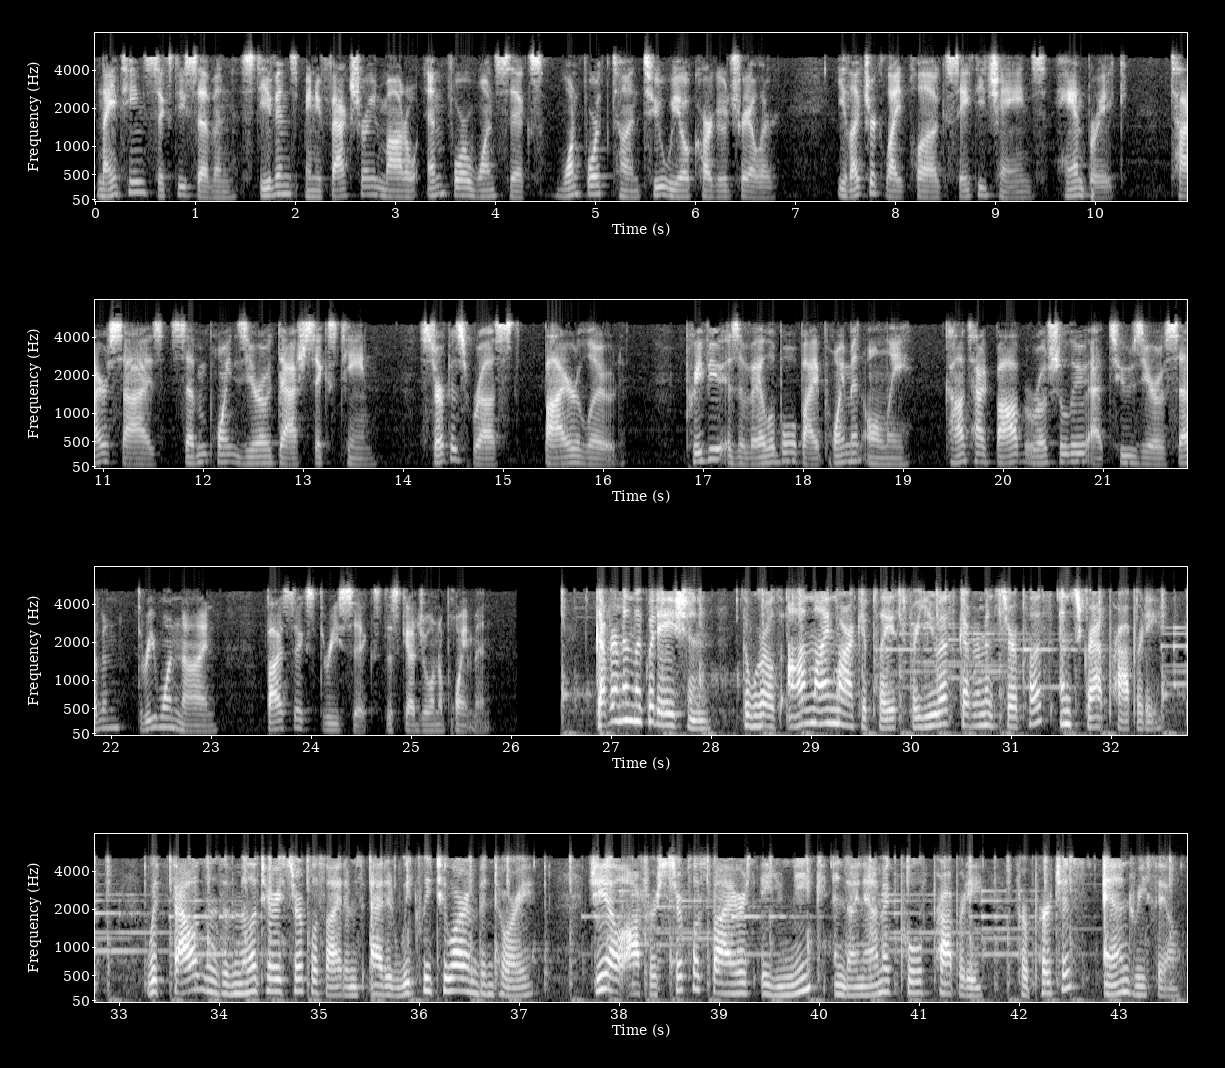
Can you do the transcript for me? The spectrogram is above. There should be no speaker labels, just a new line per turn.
1967 Stevens Manufacturing Model M416 1/4 ton two-wheel cargo trailer. Electric light plug, safety chains, handbrake. Tire size 7.0-16. Surface rust, buyer load. Preview is available by appointment only. Contact Bob Rochelieu at 207-319-5636 to schedule an appointment.
Government Liquidation, the world's online marketplace for U.S. government surplus and scrap property. With thousands of military surplus items added weekly to our inventory, GL offers surplus buyers a unique and dynamic pool of property for purchase and resale.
